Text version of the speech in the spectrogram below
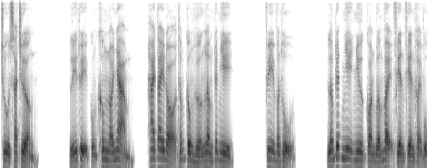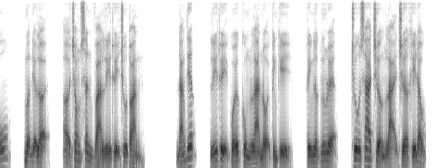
Chu sa trưởng. Lý Thụy cũng không nói nhảm, hai tay đỏ thâm công hướng Lâm Tuyết Nhi. Phi vân thủ. Lâm Tuyết Nhi như con bướm vậy phiên phiên khởi vũ, mượn địa lợi, ở trong sân và Lý Thụy chu toàn. Đáng tiếc, Lý Thụy cuối cùng là nội kinh kỳ, kinh lực ngưng luyện, chu sa trưởng lại chứa khí độc.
